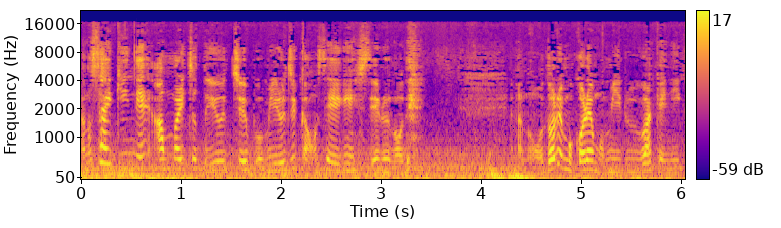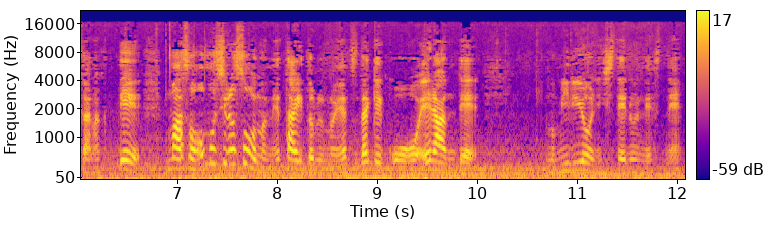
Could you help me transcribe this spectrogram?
あの最近ねあんまりちょっと YouTube を見る時間を制限しているので あのどれもこれも見るわけにいかなくてまあその面白そうなねタイトルのやつだけこう選んで見るようにしてるんですね。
